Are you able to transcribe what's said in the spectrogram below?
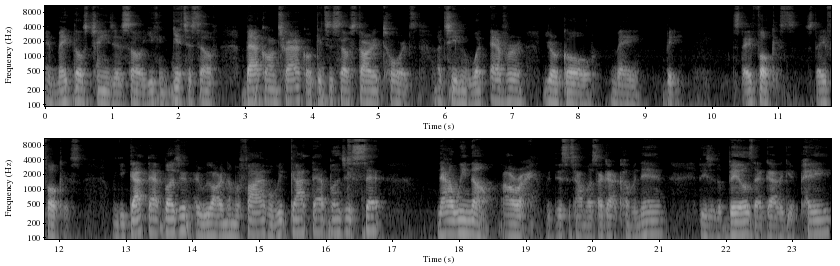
and make those changes so you can get yourself back on track or get yourself started towards achieving whatever your goal may be. Stay focused. Stay focused. When you got that budget, here we are number five, when we got that budget set, now we know, all right, this is how much I got coming in. These are the bills that got to get paid.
